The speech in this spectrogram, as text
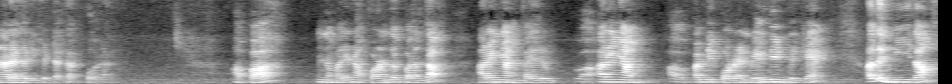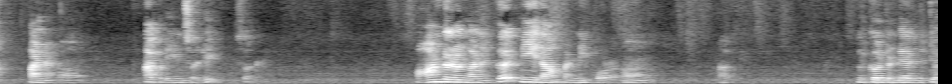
நரகரி கிட்டக்க போகிறார் அப்பா இந்த மாதிரி நான் குழந்த பிறந்தா அரஞ்ஞான் கயிறு அரஞ்ஞாம் பண்ணி போடுறேன்னு வேண்டின்னு இருக்கேன் அது நீ தான் பண்ணணும் அப்படின்னு சொல்லி சொல்கிறேன் பாண்டுரங்கனுக்கு நீ தான் பண்ணி போடணும். அப்படி. இருந்துட்டு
